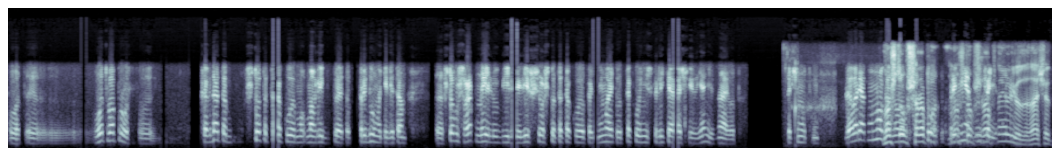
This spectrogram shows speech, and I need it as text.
Вот. Э, вот вопрос когда-то что-то такое могли бы это придумать, или там, э, чтобы шрапнель любили, или еще что-то такое, понимаете, вот такое низколетящее, я не знаю, вот почему-то говорят много, ну, чтобы шрап... ну, чтоб шрапнелью, значит,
